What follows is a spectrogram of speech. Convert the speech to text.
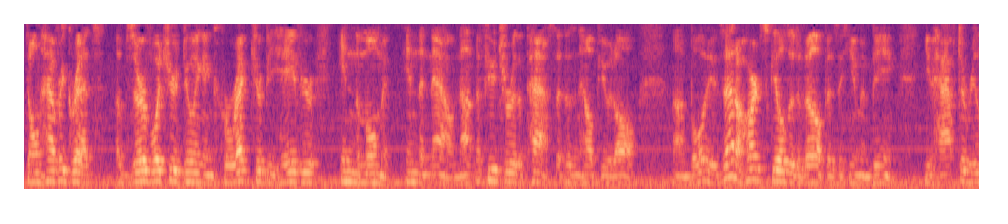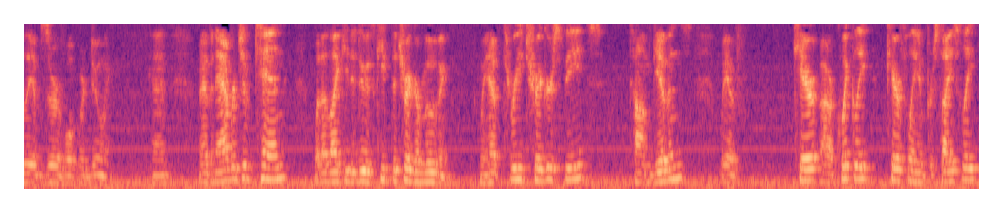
Don't have regrets. Observe what you're doing and correct your behavior in the moment, in the now, not in the future or the past. That doesn't help you at all. Um, boy, is that a hard skill to develop as a human being? You have to really observe what we're doing. Okay? We have an average of 10. What I'd like you to do is keep the trigger moving. We have three trigger speeds, Tom Givens. We have care, uh, quickly, carefully, and precisely.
